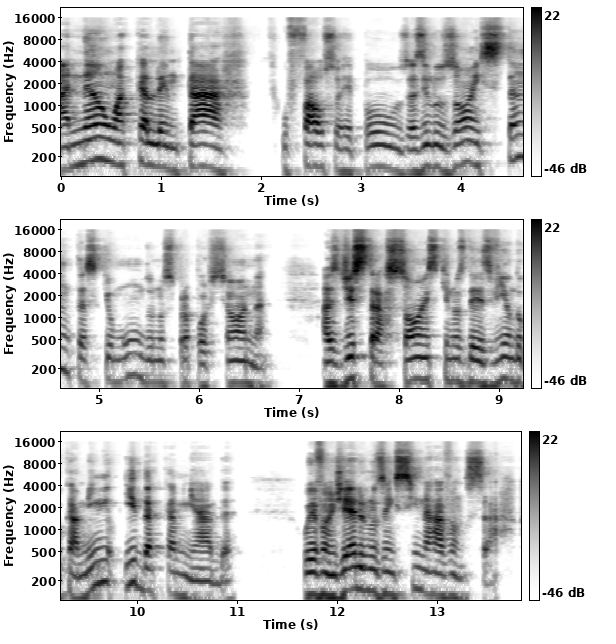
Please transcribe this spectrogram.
a não acalentar o falso repouso, as ilusões tantas que o mundo nos proporciona, as distrações que nos desviam do caminho e da caminhada. O Evangelho nos ensina a avançar,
